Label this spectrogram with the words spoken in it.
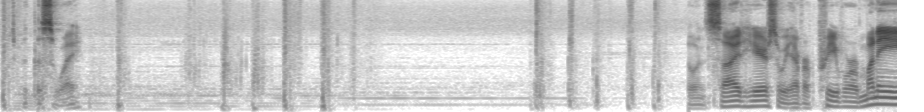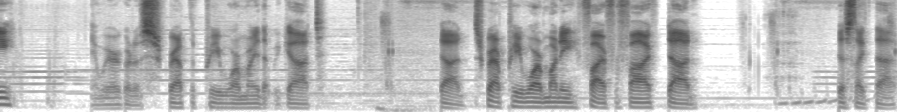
let's put this away. Go inside here so we have our pre-war money. And we are going to scrap the pre-war money that we got. Done. Scrap pre-war money, five for five, done. Just like that.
